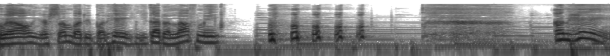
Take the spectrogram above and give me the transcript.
Well, you're somebody, but hey, you gotta love me. and hey,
